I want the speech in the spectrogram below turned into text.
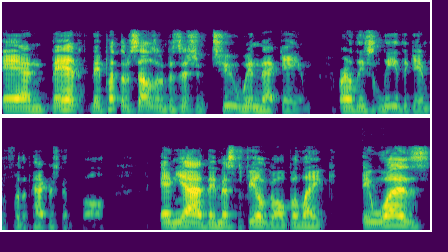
and they had they put themselves in a position to win that game or at least lead the game before the Packers got the ball. And yeah, they missed the field goal, but like it was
